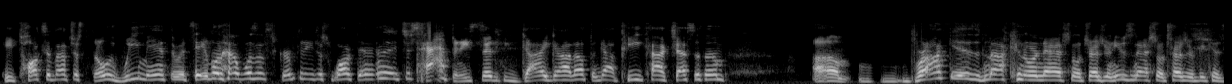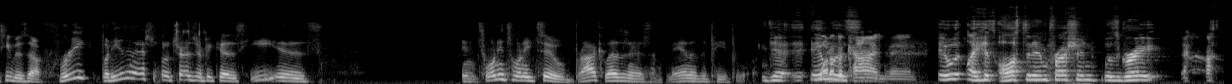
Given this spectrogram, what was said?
He talks about just throwing Wee Man through a table and how it wasn't scripted. He just walked in and it just happened. He said he guy got up and got peacock chess with him. Um, Brock is knocking on national treasure, and he was a national treasure because he was a freak, but he's a national treasure because he is. In 2022, Brock Lesnar is a man of the people. Yeah, it, it one was of a kind, man. it was like his Austin impression was great. And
